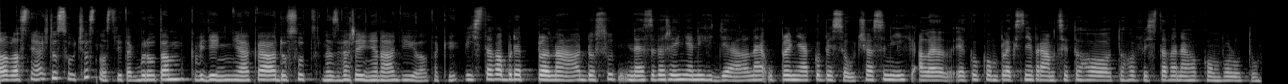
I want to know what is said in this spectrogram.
ale vlastně až do současnosti, tak budou tam k vidění nějaká dosud nezveřejněná díla taky? Výstava bude plná dosud nezveřejněných děl, ne úplně jakoby současných, ale jako komplexně v rámci toho, toho vystaveného konvolutu,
